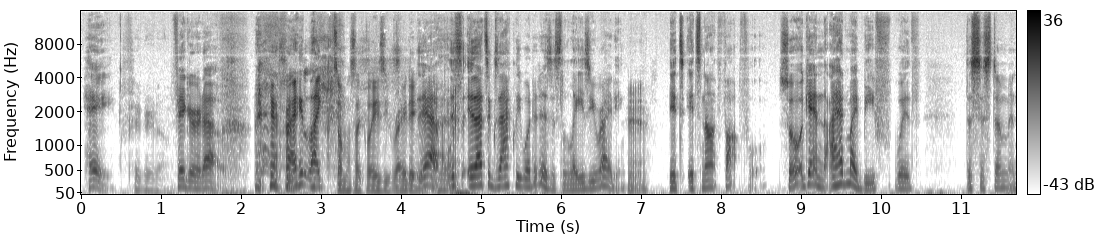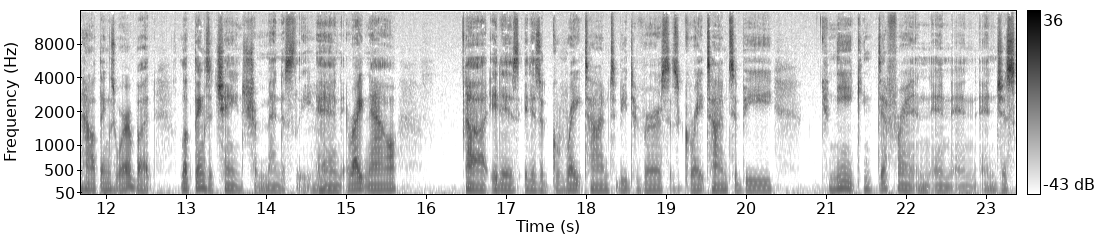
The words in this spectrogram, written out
"Hey, Figure it out. figure it out," right? Like, It's almost like lazy writing. yeah, that it's, that's exactly what it is. It's lazy writing yeah. it's it's not thoughtful. So again, I had my beef with the system and how things were, but look, things have changed tremendously, and right now, uh, it is it is a great time to be diverse. It's a great time to be unique and different, and and and, and just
